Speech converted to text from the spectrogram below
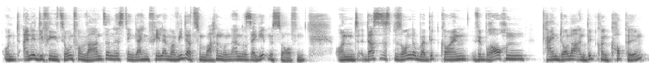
Und eine Definition von Wahnsinn ist, den gleichen Fehler immer wieder zu machen und ein anderes Ergebnis zu hoffen. Und das ist das Besondere bei Bitcoin. Wir brauchen kein Dollar an Bitcoin koppeln,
